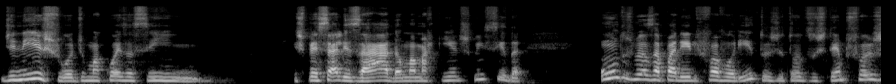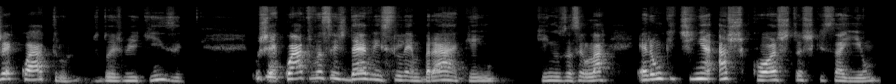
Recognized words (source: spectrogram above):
de nicho ou de uma coisa assim especializada, uma marquinha desconhecida. Um dos meus aparelhos favoritos de todos os tempos foi o G4 de 2015. O G4, vocês devem se lembrar, quem, quem usa celular, era um que tinha as costas que saíam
